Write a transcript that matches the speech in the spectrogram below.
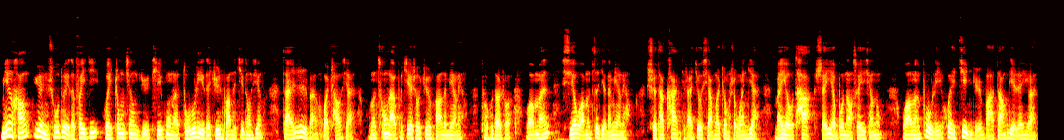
民航运输队的飞机为中情局提供了独立的军方的机动性，在日本或朝鲜。我们从来不接受军方的命令，托普特说：“我们写我们自己的命令，使它看起来就像个正式文件。没有它，谁也不能随意行动。我们不理会禁止把当地人员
